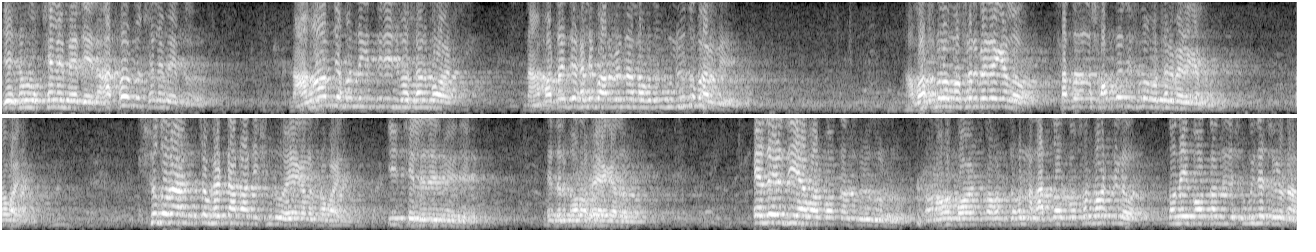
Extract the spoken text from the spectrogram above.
যে সমস্ত ছেলে মেয়েদের আঠারো ছেলে মেয়ে তো আমার যখন নাকি তিরিশ বছর বয়স, না আমারটা যে খালি পারবে না লোক গুলিও তো পারবে। আমার ষোলো বছর বেড়ে গেল, সাধারণত সবটাই ষোলো বছর বেড়ে গেল। সবাই। সুতরাং চোখের টাটাটি শুরু হয়ে গেল সবাই, কি ছেলেদের মেয়েদের। এদের বড় হয়ে গেল। এদের দিয়ে আবার বদনাম শুরু করল। কারণ আমার বয়স তখন যখন আট দশ বছর বয়স ছিল, তখন এই বদনাম দিতে সুবিধা ছিল না।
